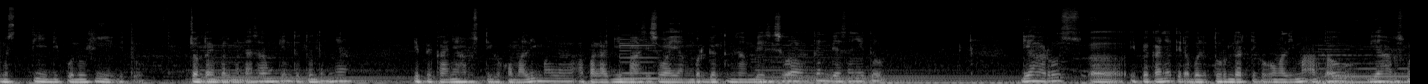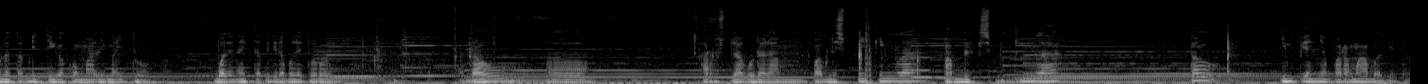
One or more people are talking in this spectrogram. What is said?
mesti dipenuhi gitu. Contoh yang paling mendasar mungkin tuntutannya IPK-nya harus 3,5 lah apalagi mahasiswa yang bergantung sama beasiswa. Kan biasanya itu dia harus uh, eh, IPK-nya tidak boleh turun dari 3,5 atau dia harus menetap di 3,5 itu. Boleh naik tapi tidak boleh turun. Atau uh, harus jago dalam public speaking lah public speaking lah. Atau impiannya para maba gitu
